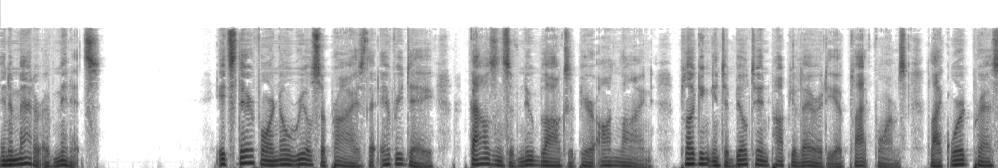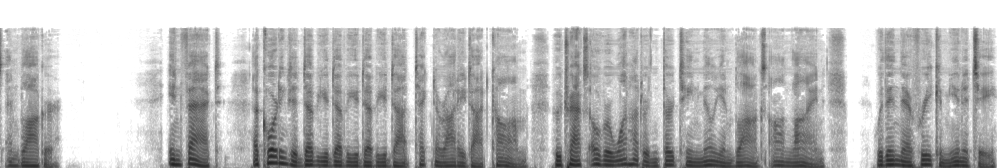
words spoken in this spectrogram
in a matter of minutes. It's therefore no real surprise that every day thousands of new blogs appear online, plugging into built-in popularity of platforms like WordPress and Blogger. In fact, according to www.technorati.com, who tracks over 113 million blogs online within their free community,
